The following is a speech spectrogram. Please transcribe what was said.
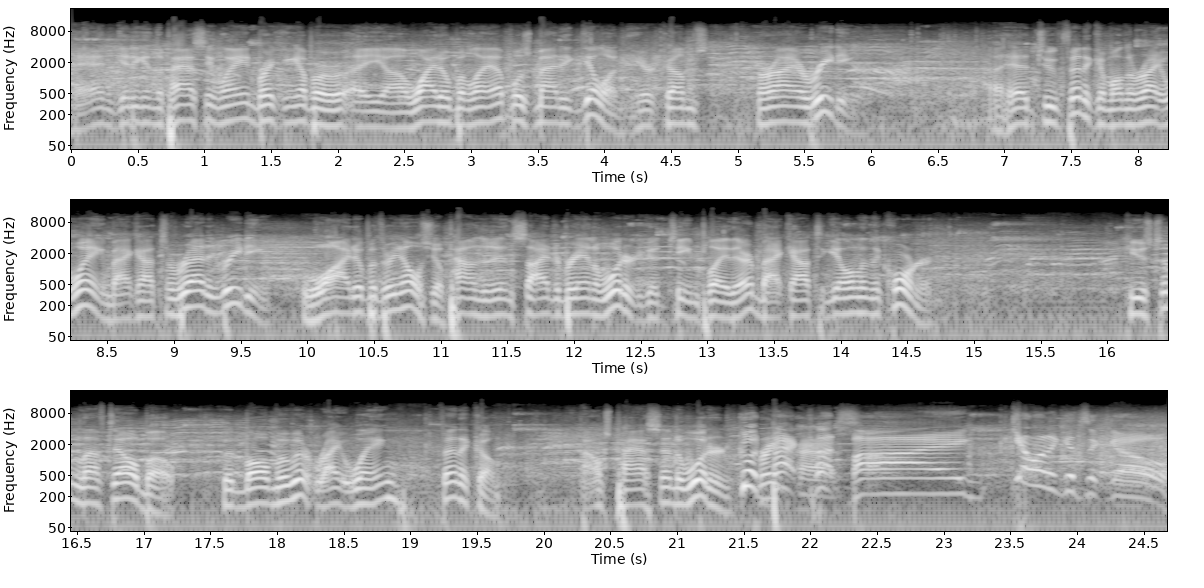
And getting in the passing lane, breaking up a, a uh, wide open layup was Maddie Gillen. Here comes Mariah Reading. Ahead to Finicum on the right wing. Back out to Red Reading. Wide open 3 0. She'll pound it inside to Brianna Woodard. Good team play there. Back out to Gillen in the corner. Houston left elbow. Good ball movement. Right wing. Finicum. Bounce pass into Woodard. Good Great back pass. cut by Gillen. It gets it go.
